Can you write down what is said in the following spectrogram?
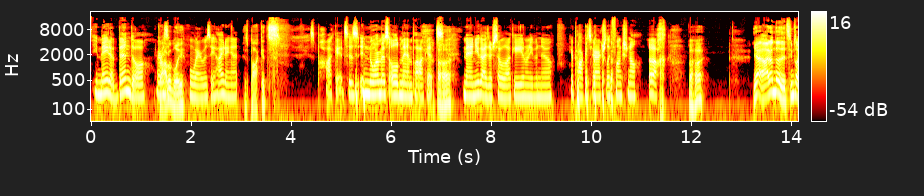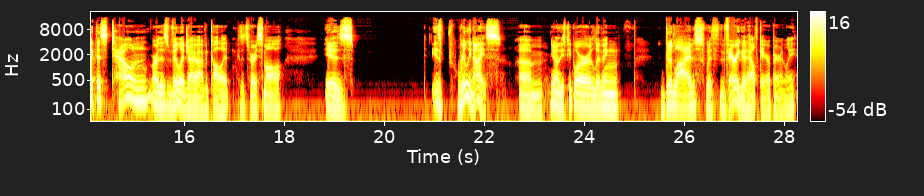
He made a bindle. Where was, Probably where was he hiding it? his pockets. His pockets, his enormous old man pockets. Uh huh. Man, you guys are so lucky. You don't even know your pockets are actually functional. Ugh. Uh huh. Yeah, I don't know. It seems like this town or this village, I, I would call it, because it's very small, is is really nice. Um, you know, these people are living good lives with very good health care. Apparently,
